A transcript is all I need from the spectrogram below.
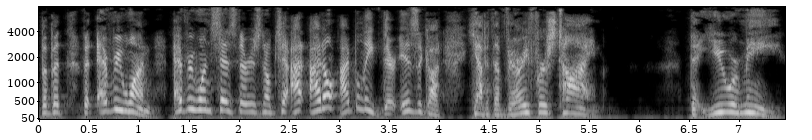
But, but, but everyone, everyone says there is no, I, I don't, I believe there is a God. Yeah, but the very first time that you or me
